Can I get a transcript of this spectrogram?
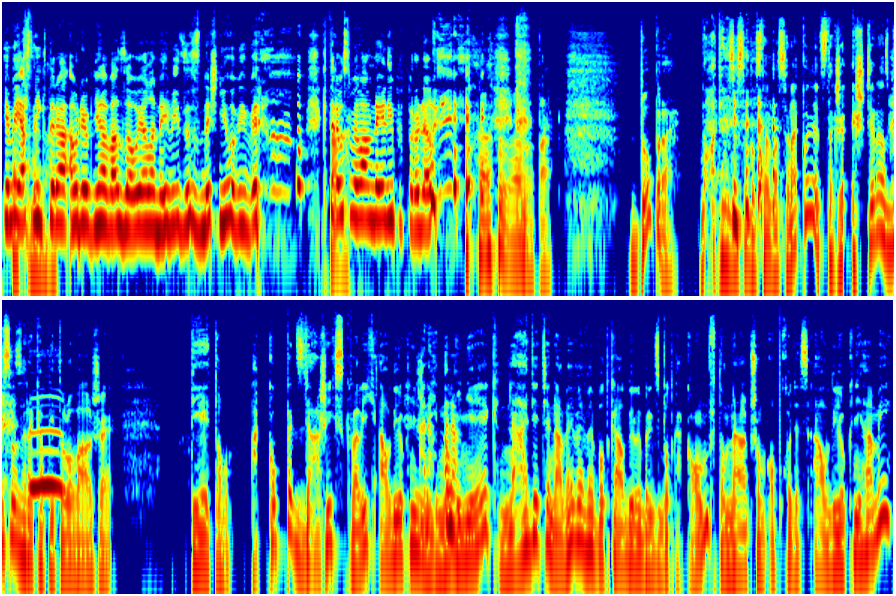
Je mi jasný, která audiokniha vás zaujala nejvíc z dnešního výběru, kterou tak. jsme vám nejlíp prodali. ano, ano, tak. Dobré. No a tím jsme se dostali vlastně nakonec, takže ještě raz by som zrekapituloval, že tieto a kopec ďalších skvelých audioknižných ano, noviniek ano. nájdete na www.audiolibrix.com v tom najlepšom obchode s audioknihami.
